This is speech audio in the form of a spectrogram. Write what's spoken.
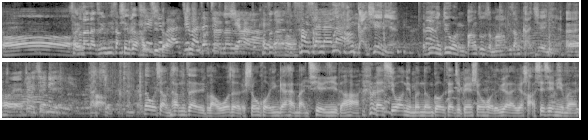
哦，什么来来，这个非常现在还记得。就把这句写好就可以这个了。非常好来来。非常来，感谢你，因为你对我很帮助，什么非常感谢你，哎，对对感谢你对对，感谢非常感谢。那我想他们在老挝的生活应该还蛮惬意的哈。那希望你们能够在这边生活的越来越好，谢谢你们，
